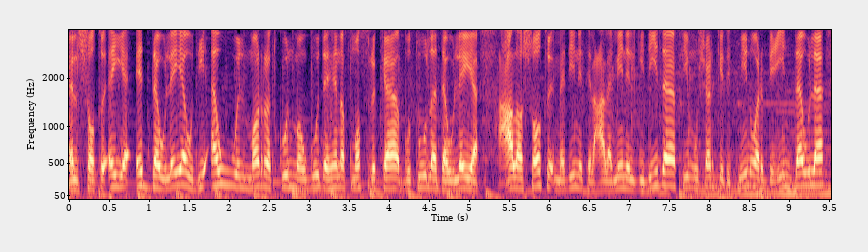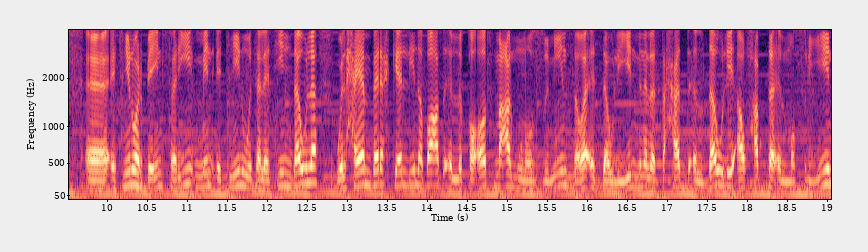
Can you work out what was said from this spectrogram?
الشاطئية الدولية. ودي أول مرة تكون موجودة هنا في مصر كبطولة دولية على شاطئ مدينة العالمين الجديدة في مشاركة 42 دولة آه، 42 فريق من 32 دولة. والحقيقة امبارح كان لينا بعض اللقاءات مع المنظمين سواء الدوليين من الاتحاد الدولي أو حتى المصريين.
